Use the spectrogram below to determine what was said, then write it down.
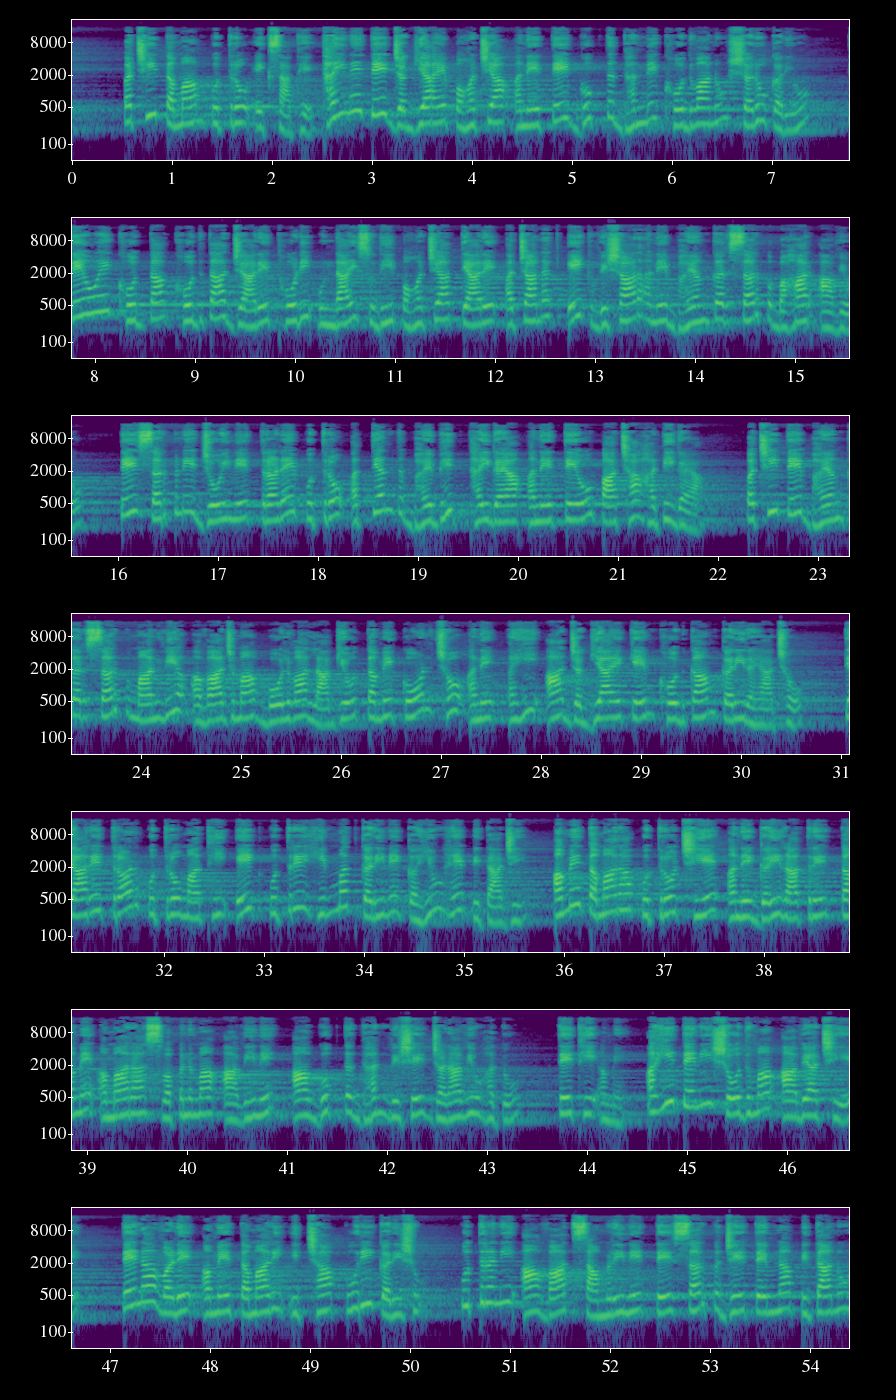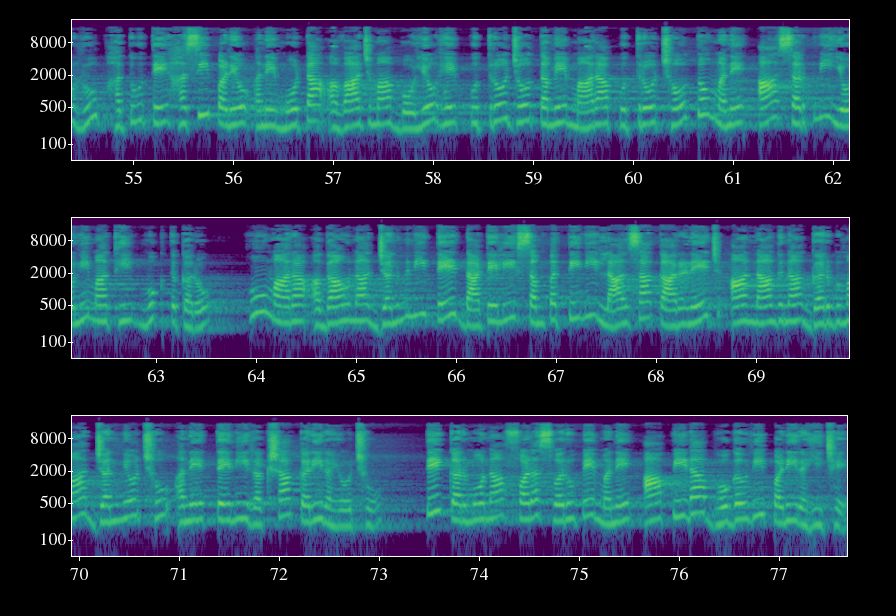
પછી તમામ પુત્રો એકસાથે થઈને તે જગ્યાએ પહોંચ્યા અને તે ગુપ્ત ધનને ખોદવાનું શરૂ કર્યું. તેઓએ ખોદતા ખોદતા જ્યારે થોડી ઊંડાઈ સુધી પહોંચ્યા ત્યારે અચાનક એક વિશાળ અને ભયંકર સર્પ બહાર આવ્યો. તે સર્પને જોઈને ત્રણેય પુત્રો અત્યંત ભયભીત થઈ ગયા અને તેઓ પાછા હટી ગયા. પછી તે ભયંકર સર્પ માનવીય અવાજમાં બોલવા લાગ્યો, તમે કોણ છો અને અહીં આ જગ્યાએ કેમ ખોદકામ કરી રહ્યા છો? ત્યારે ત્રણ પુત્રોમાંથી એક પુત્રે હિંમત કરીને કહ્યું, હે પિતાજી, અમે તમારા પુત્રો છીએ અને ગઈ રાત્રે તમે અમારા સ્વપ્નમાં આવીને આ ગુપ્ત ધન વિશે જણાવ્યું હતું. તેથી અમે અહીં તેની શોધમાં આવ્યા છીએ, તેના વડે અમે તમારી ઈચ્છા પૂરી કરીશું. પુત્રની આ વાત સાંભળીને તે સર્પ જે તેમના પિતાનું રૂપ હતું તે હસી પડ્યો અને મોટા અવાજમાં બોલ્યો, હે પુત્રો, જો તમે મારા પુત્રો છો, તો મને આ સર્પની યોનિમાંથી મુક્ત કરો. હું મારા અગાઉના જન્મની તે દાટેલી સંપત્તિની લાલસા કારણે જ આ નાગના ગર્ભમાં જન્મ્યો છું અને તેની રક્ષા કરી રહ્યો છું. તે કર્મોના ફળ સ્વરૂપે મને આ પીડા ભોગવવી પડી રહી છે.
